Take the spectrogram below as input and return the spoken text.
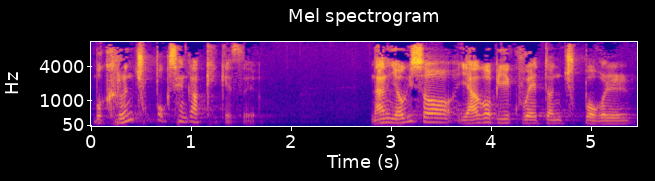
뭐 그런 축복 생각했겠어요. 나는 여기서 야곱이 구했던 축복을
